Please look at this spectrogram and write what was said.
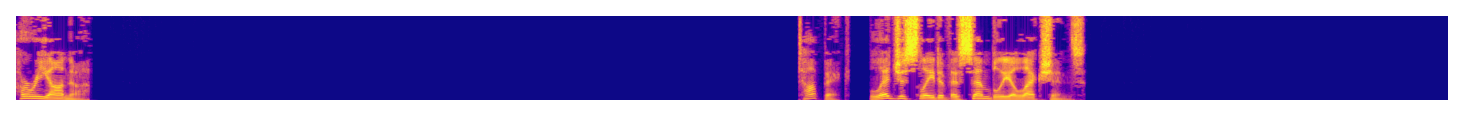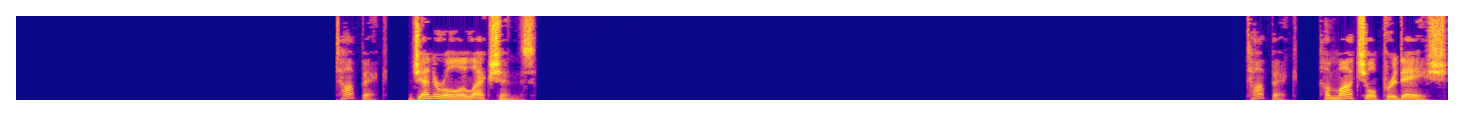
Haryana. Topic: Legislative Assembly elections. Topic: General elections. Topic: Himachal Pradesh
